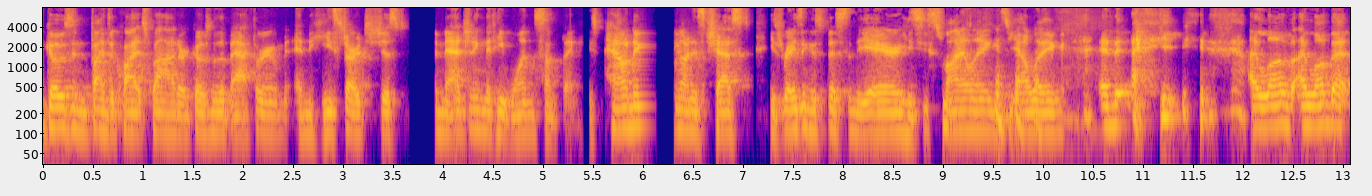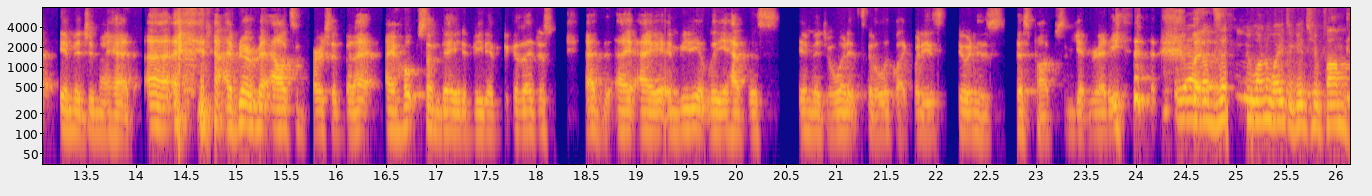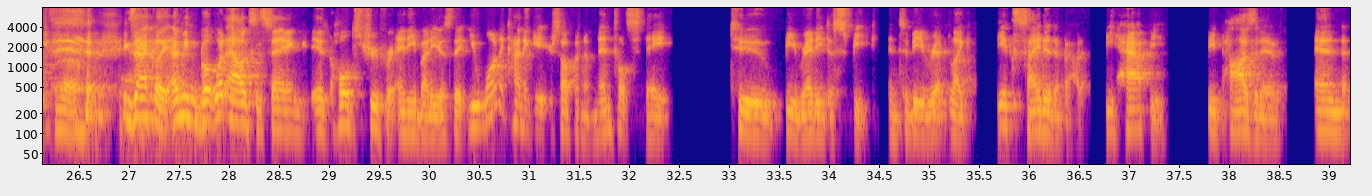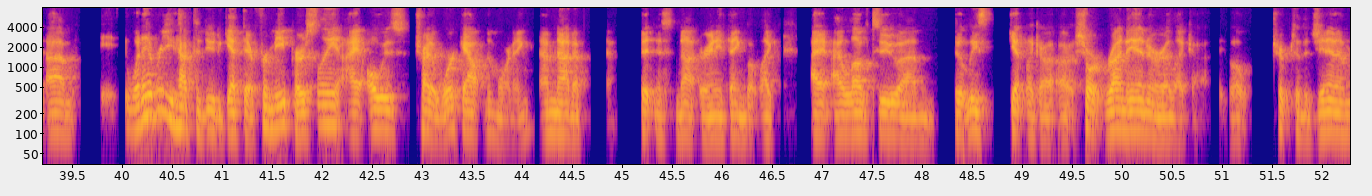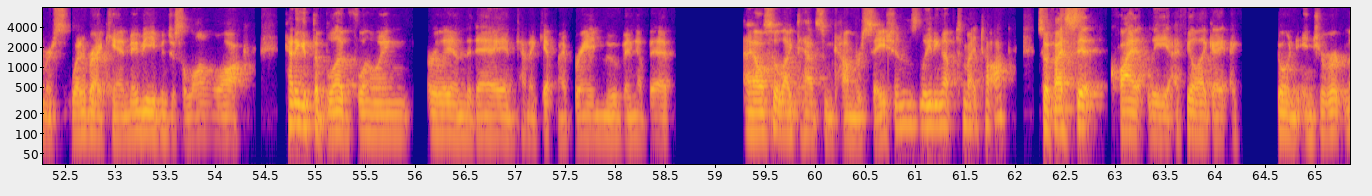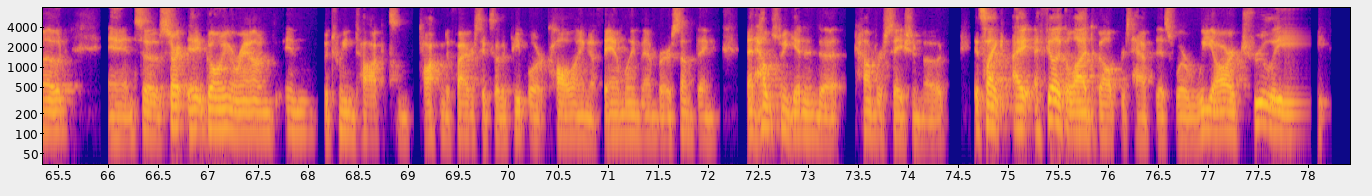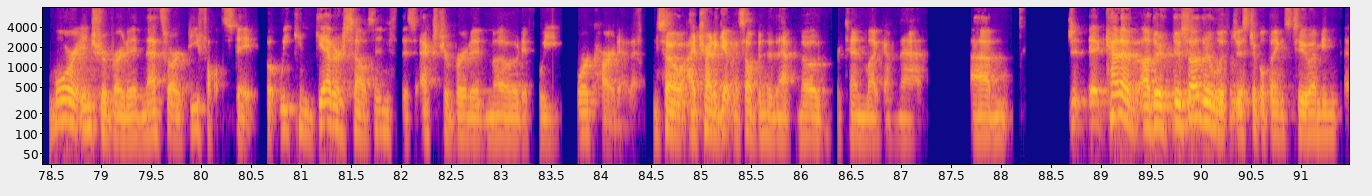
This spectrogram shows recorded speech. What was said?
goes and finds a quiet spot or goes to the bathroom and he starts just imagining that he won something. He's pounding on his chest. He's raising his fist in the air. He's, he's smiling. He's yelling, and he, I love I love that image in my head. Uh, I've never met Alex in person, but I, I hope someday to meet him because I just had I, I immediately have this image of what it's going to look like when he's doing his fist pumps and getting ready. yeah, but, that's definitely one way to get you pumped. exactly. I mean, but what Alex is saying it holds true for anybody is that you want to kind of get yourself in a mental state to be ready to speak and to be re- like be excited about it, be happy, be positive, and um, whatever you have to do to get there. For me personally, I always try to work out in the morning. I'm not a fitness nut or anything, but like I, I love to, um, to at least get like a, a short run in or like a, a trip to the gym or whatever I can, maybe even just a long walk, kind of get the blood flowing early in the day and kind of get my brain moving a bit. I also like to have some conversations leading up to my talk. So if I sit quietly, I feel like I, I go into introvert mode. And so start eh, going around in between talks and talking to five or six other people or calling a family member or something that helps me get into conversation mode. It's like I, I feel like a lot of developers have this where we are truly more introverted and that's our default state but we can get ourselves into this extroverted mode if we work hard at it and so i try to get myself into that mode pretend like i'm that um, kind of other there's other logistical things too i mean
